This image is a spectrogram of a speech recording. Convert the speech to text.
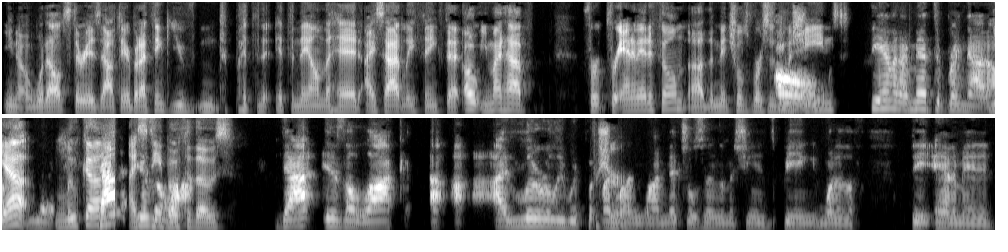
you know, what else there is out there. But I think you've hit the, hit the nail on the head. I sadly think that oh, you might have for for animated film, uh, the Mitchells versus the Oh, Machines. Damn it! I meant to bring that up. Yeah, Luca. That I see both lot. of those. that is a lock. I, I, I literally would put For my sure. money on Mitchell's and the Machines being one of the the animated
